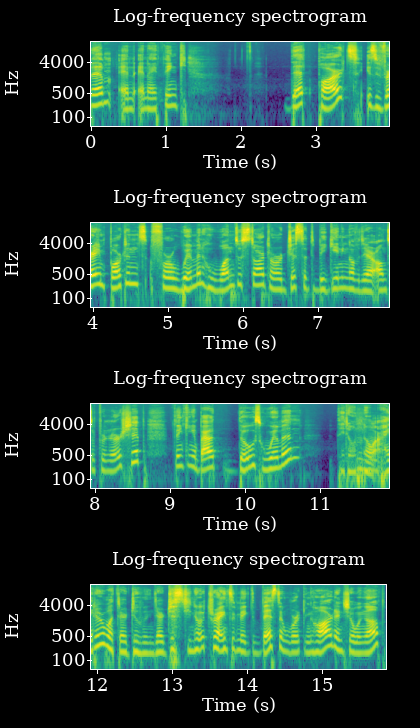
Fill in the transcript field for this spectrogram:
them. And and I think that part is very important for women who want to start or just at the beginning of their entrepreneurship thinking about those women. They don't know Mhm. either what they're doing. They're just you know trying to make the best and working hard and showing up.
